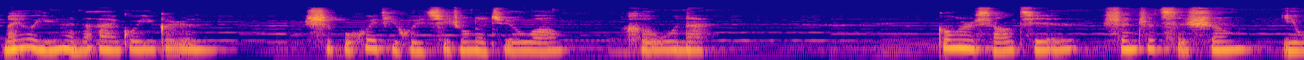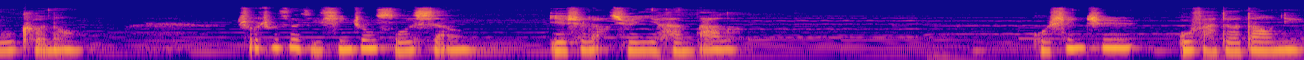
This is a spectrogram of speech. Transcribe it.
没有隐忍的爱过一个人，是不会体会其中的绝望和无奈。宫二小姐深知此生已无可能，说出自己心中所想，也是了却遗憾罢了。我深知。无法得到你，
